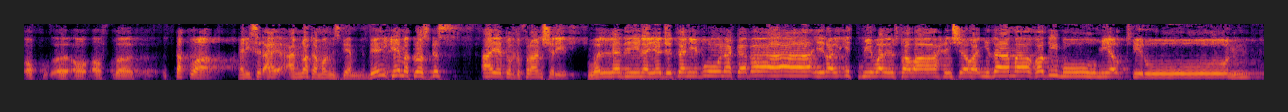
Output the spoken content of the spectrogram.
of, uh, of uh, taqwa, and he said, I, I'm not amongst them. Then he came across this ayat of the Quran Sharif. وَالَّذِينَ يَجْتَنِبُونَ كَبَائِرَ الْإِثْمِ وَالْفَوَاحِشَ وَإِذَا مَا غَضِبُوا هُمْ يَغْفِرُونَ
